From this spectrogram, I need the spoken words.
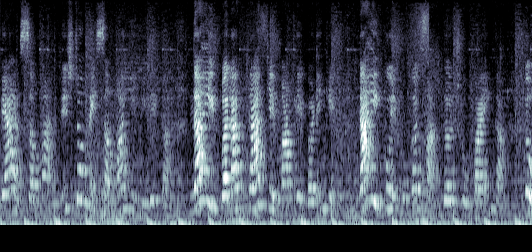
प्यार, सम्मान, रिश्तों में सम्मान ही मिलेगा। न ही बलात्कार के मामले बढ़ेंगे, न ही कोई मुकदमा दर्ज हो पाएगा। तो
